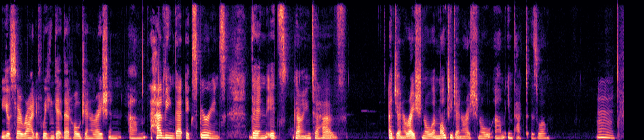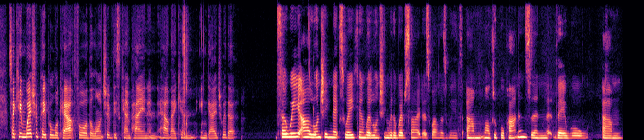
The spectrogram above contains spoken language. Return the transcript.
you're so right, if we can get that whole generation um, having that experience, then it's going to have a generational and multi generational um, impact as well. Mm. So, Kim, where should people look out for the launch of this campaign and how they can engage with it? So, we are launching next week and we're launching with a website as well as with um, multiple partners, and there will um,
